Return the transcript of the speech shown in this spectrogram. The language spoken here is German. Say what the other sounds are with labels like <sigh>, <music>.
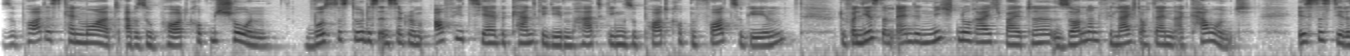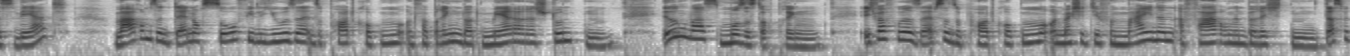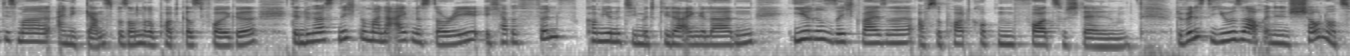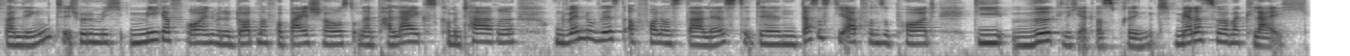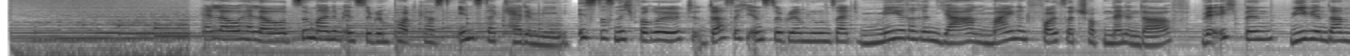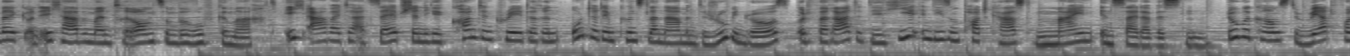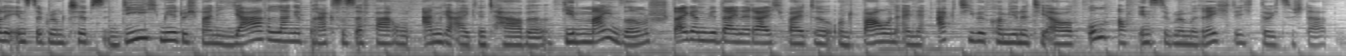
Support ist kein Mord, aber Supportgruppen schon. Wusstest du, dass Instagram offiziell bekannt gegeben hat, gegen Supportgruppen vorzugehen? Du verlierst am Ende nicht nur Reichweite, sondern vielleicht auch deinen Account. Ist es dir das wert? Warum sind dennoch so viele User in Supportgruppen und verbringen dort mehrere Stunden? Irgendwas muss es doch bringen. Ich war früher selbst in Supportgruppen und möchte dir von meinen Erfahrungen berichten. Das wird diesmal eine ganz besondere Podcast-Folge, denn du hörst nicht nur meine eigene Story. Ich habe fünf Community-Mitglieder eingeladen, ihre Sichtweise auf Supportgruppen vorzustellen. Du findest die User auch in den Show Notes verlinkt. Ich würde mich mega freuen, wenn du dort mal vorbeischaust und ein paar Likes, Kommentare und wenn du willst, auch Follows da lässt, denn das ist die Art von Support, die wirklich etwas bringt. Mehr dazu aber gleich. Hello, hello zu meinem Instagram-Podcast Instacademy. Ist es nicht verrückt, dass ich Instagram nun seit mehreren Jahren meinen Vollzeitjob nennen darf? Wer ich bin, Vivian Dambeck und ich habe meinen Traum zum Beruf gemacht. Ich arbeite als selbstständige Content-Creatorin unter dem Künstlernamen The Rubin Rose und verrate dir hier in diesem Podcast mein Insiderwissen. Du bekommst wertvolle Instagram-Tipps, die ich mir durch meine jahrelange Praxiserfahrung angeeignet habe habe. Gemeinsam steigern wir deine Reichweite und bauen eine aktive Community auf, um auf Instagram richtig durchzustarten.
